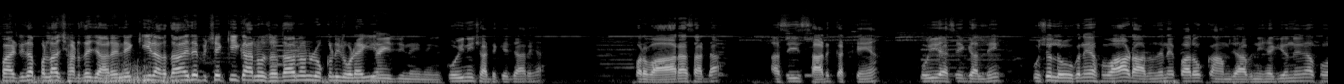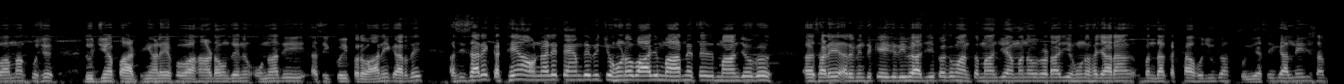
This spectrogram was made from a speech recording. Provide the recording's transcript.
ਪਾਰਟੀ ਦਾ ਪੱਲਾ ਛੱਡਦੇ ਜਾ ਰਹੇ ਨੇ। ਕੀ ਲੱਗਦਾ ਇਹਦੇ ਪਿੱਛੇ ਕੀ ਕਾਰਨ ਹੋ ਸਕਦਾ? ਉਹਨਾਂ ਨੂੰ ਰੋਕਣ ਦੀ ਲੋੜ ਹੈਗੀ ਨਹੀਂ ਜੀ ਨਹੀਂ ਨਹੀਂ ਕੋਈ ਨਹੀਂ ਛੱਡ ਕੇ ਜਾ ਰਿਹਾ। ਪਰਿਵਾਰ ਆ ਸਾਡਾ ਅਸੀਂ ਸੜ ਇਕੱਠੇ ਆ ਕੋਈ ਐਸੀ ਗੱਲ ਨਹੀਂ। ਕੁਝ ਲੋਕ ਨੇ ਅਫਵਾਹ ਉਡਾ ਦਿੰਦੇ ਨੇ, ਪਰ ਉਹ ਕਾਮਯਾਬ ਨਹੀਂ ਹੈਗੀ। ਉਹਨਾਂ ਦੀਆਂ ਅਫਵਾਹਾਂ ਕੁਝ ਦੂਜੀਆਂ ਪਾਰਟੀਆਂ ਵਾਲੇ ਅਫਵਾਹਾਂ ਉਡਾਉਂਦੇ ਨੇ। ਉਹਨਾਂ ਦੀ ਅਸੀਂ ਕੋਈ ਪਰਵਾਹ ਨਹੀਂ ਕਰਦੇ। ਅਸੀਂ ਸਾਰੇ ਇਕੱਠੇ ਆ ਆਉਣ ਵਾਲੇ ਟਾਈਮ ਦੇ ਵਿੱਚ। ਹੁਣ ਆਵਾਜ਼ ਮਾਰਨ ਇੱਥੇ ਮਾਨਯੋਗ ਸਾਡੇ ਅਰਵਿੰਦ ਕੇਜਰੀਵਾਲ ਜੀ ਭਗਵੰਤ ਮਾਨ ਜੀ ਅਮਨ ਅਰੋੜਾ ਜੀ ਹੁਣ ਹਜ਼ਾਰਾਂ ਬੰਦਾ ਇਕੱਠਾ ਹੋ ਜਾਊਗਾ। ਕੋਈ ਐਸੀ ਗੱਲ ਨਹੀਂ ਜੀ ਸਭ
